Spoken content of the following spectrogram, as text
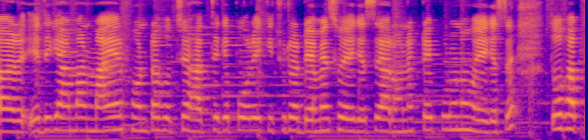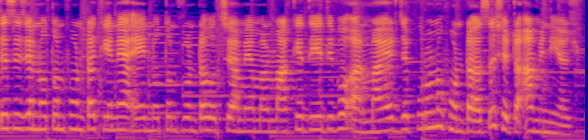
আর এদিকে আমার মায়ের ফোনটা হচ্ছে হাত থেকে পরে কিছুটা ড্যামেজ হয়ে গেছে আর অনেকটাই পুরনো হয়ে গেছে। তো ভাবতেছি যে নতুন ফোনটা কিনে, এই নতুন ফোনটা হচ্ছে আমি আমার মাকে দিয়ে দিব, আর মায়ের যে পুরনো ফোনটা আছে সেটা আমি নিয়ে আসব।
